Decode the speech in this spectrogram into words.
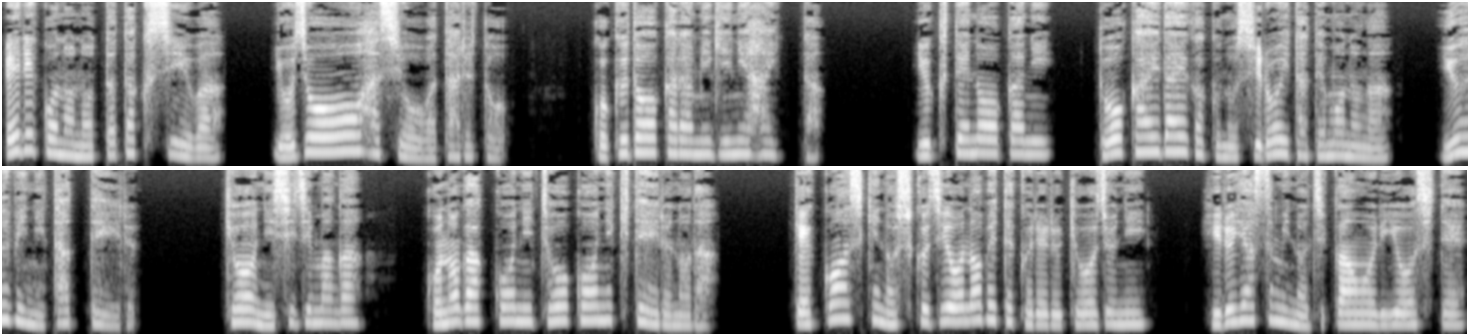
エリコの乗ったタクシーは、四条大橋を渡ると、国道から右に入った。行く手の丘に、東海大学の白い建物が、優美に立っている。今日西島が、この学校に聴講に来ているのだ。結婚式の祝辞を述べてくれる教授に、昼休みの時間を利用して、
